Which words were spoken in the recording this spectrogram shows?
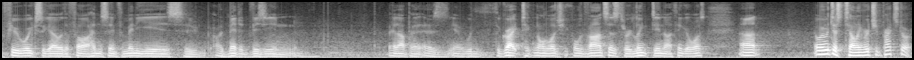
few weeks ago with a fellow I hadn't seen for many years who I'd met at Visy and met up as you know, with the great technological advances through LinkedIn, I think it was. Uh, and we were just telling Richard Pratt's story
